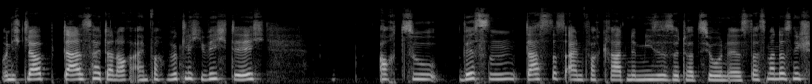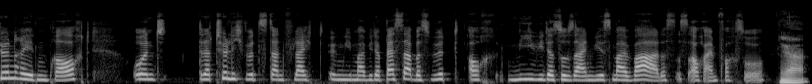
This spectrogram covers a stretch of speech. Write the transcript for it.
Und ich glaube, da ist halt dann auch einfach wirklich wichtig, auch zu wissen, dass das einfach gerade eine miese Situation ist, dass man das nicht schönreden braucht und natürlich wird es dann vielleicht irgendwie mal wieder besser, aber es wird auch nie wieder so sein, wie es mal war. Das ist auch einfach so. Ja.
